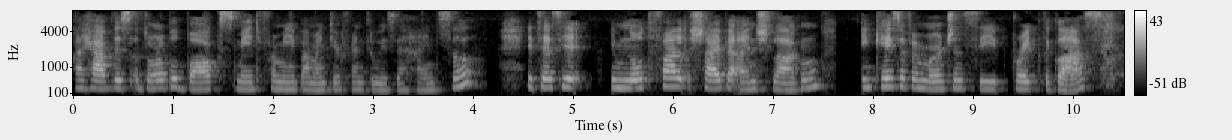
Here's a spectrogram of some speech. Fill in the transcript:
I have this adorable box made for me by my dear friend Luise Heinzel. It says here, im Notfall Scheibe einschlagen, in case of emergency, break the glass.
